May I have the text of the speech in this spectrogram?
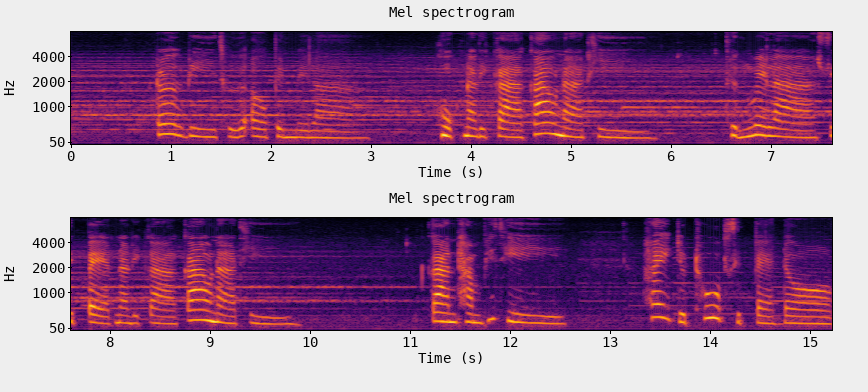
2566 เลิกดีถือเอาเป็นเวลา 6 นาฬิกา 9 นาที ถึงเวลา 18 นาฬิกา 9 นาที การทำพิธี ให้จุดธูป18 ดอก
